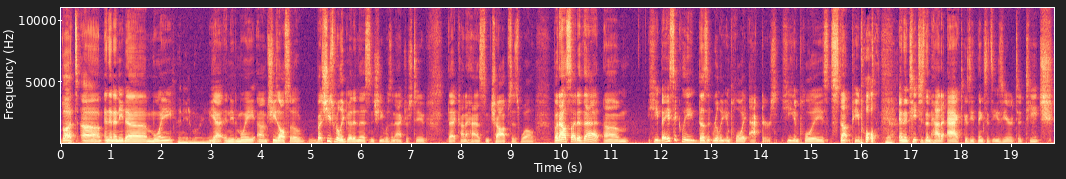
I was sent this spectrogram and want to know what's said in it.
But um, and then Anita Moy, Anita Mui. yeah, Anita Mui. Um, she's also, but she's really good in this, and she was an actress too, that kind of has some chops as well. But outside of that, um, he basically doesn't really employ actors. He employs stunt people, Yeah. and then teaches them how to act because he thinks it's easier to teach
